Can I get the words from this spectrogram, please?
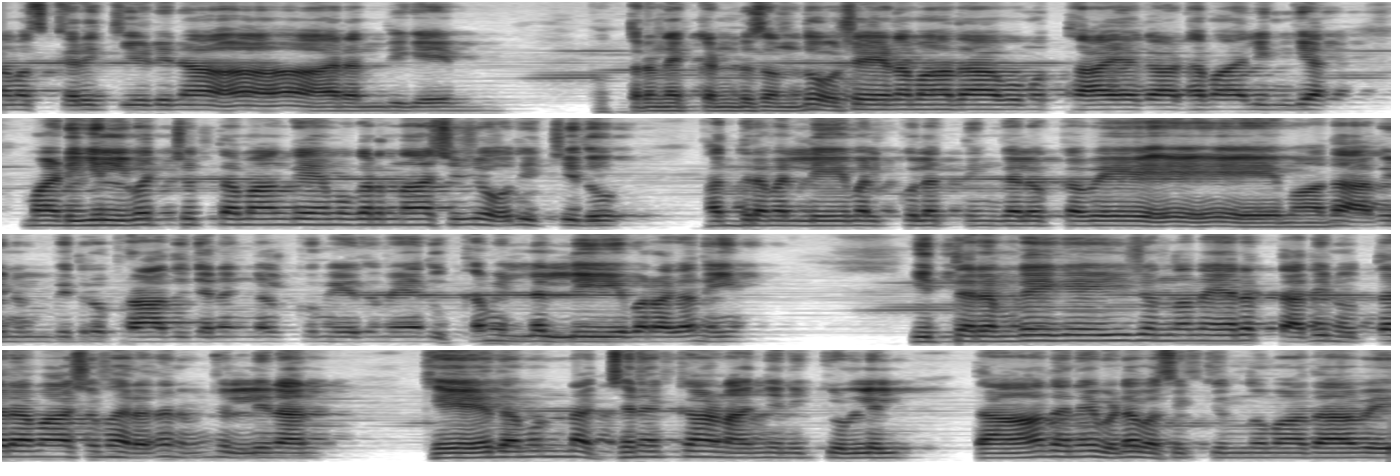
നമസ്കരിച്ചിടിനാരന്തികേ പുത്രനെ കണ്ടു സന്തോഷേണ മാതാവ് മുത്തായ കാഠമാലിംഗ്യ. മടിയിൽ വച്ചുത്തമാങ്കേ മുകർനാശു ചോദിച്ചിതു. ഭദ്രമല്ലി മൽക്കുലത്തിങ്കലൊക്കവേ മാതാവിനും പിതൃഭ്രാതു ജനങ്ങൾക്കുമേതുമേ ദുഃഖമില്ലല്ലീ പറക നീ ഇത്തരം കൈകേയി ചൊന്ന നേരത്ത് അതിനുത്തരമാശു ഭരതനും ചൊല്ലിനാൻ. ഖേദമുണ്ട് അച്ഛനെ കാണാൻ എനിക്കുള്ളിൽ. താതനെവിടെ വസിക്കുന്നു മാതാവേ.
